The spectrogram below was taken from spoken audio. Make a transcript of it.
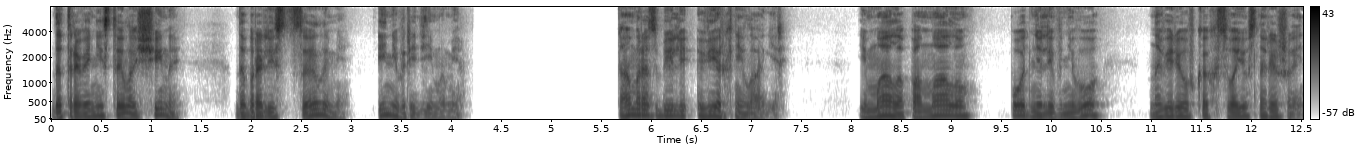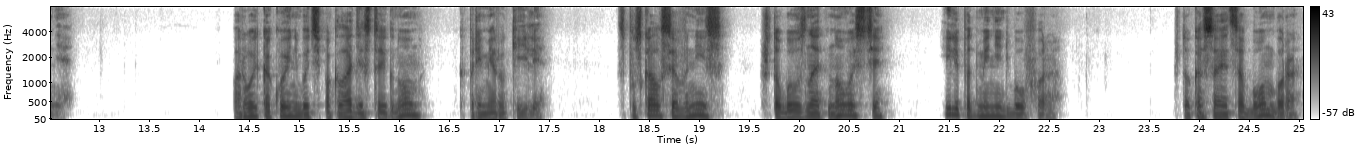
До травянистой лощины добрались целыми и невредимыми. Там разбили верхний лагерь, и мало-помалу подняли в него на веревках свое снаряжение. Порой какой-нибудь покладистый гном, к примеру Кили, спускался вниз, чтобы узнать новости или подменить буфора. Что касается бомбура,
